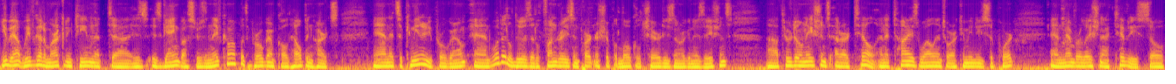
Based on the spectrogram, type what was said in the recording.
You bet. We've got a marketing team that uh, is is gangbusters, and they've come up with a program called Helping Hearts and it's a community program. And what it'll do is it'll fundraise in partnership with local charities and organizations uh, through donations at our till, and it ties well into our community support and member relation activities. So.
